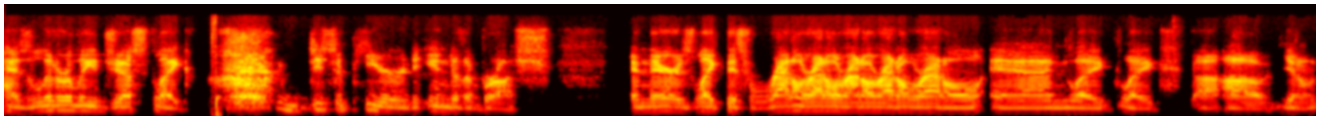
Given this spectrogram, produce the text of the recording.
has literally just like disappeared into the brush. and there's like this rattle rattle rattle rattle rattle and like like uh, uh you know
